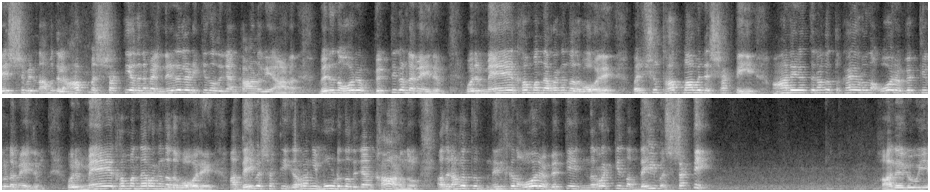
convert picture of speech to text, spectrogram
യേശുവിൻ നാമത്തിൽ ആത്മശക്തി അതിന് മേൽ നിഴലടിക്കുന്നത് ഞാൻ കാണുകയാണ്. വരുന്ന ഓരോ വ്യക്തികളുടെ മേലും ഒരു മേഘം വന്നിറങ്ങുന്നത് പോലെ പരിശുദ്ധാത്മാവിന്റെ ശക്തി ആലയത്തിനകത്ത് കയറുന്ന ഓരോ വ്യക്തികളുടെ മേലും ഒരു മേഘം വന്നിറങ്ങുന്നത് പോലെ ആ ദൈവശക്തി ഇറങ്ങി മൂടുന്നത് ഞാൻ കാണുന്നു. അതിനകത്ത് നിൽക്കുന്ന ഓരോ വ്യക്തിയെ നിറയ്ക്കുന്ന ദൈവശക്തി. ഹാലലൂയ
